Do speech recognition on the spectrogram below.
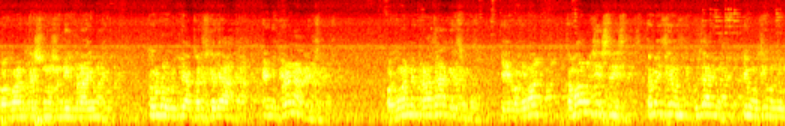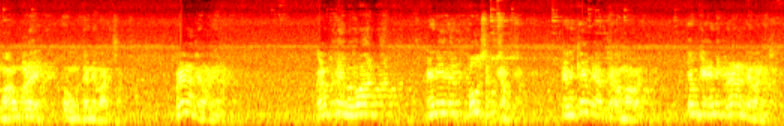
ભગવાન કૃષ્ણનું મંદિર બનાવ્યું, કરોડો રૂપિયા ખર્ચ કર્યા, એની પ્રેરણા લઈ શકો ભગવાનને પ્રાર્થના કરી શકો કે ભગવાન, તમારું જે શ્રી તમે જીવન ગુજાર્યું એવું જીવન જો મારું મળે તો હું ધન્યવાદ છું. પ્રેરણા લેવાની. ગણપતિ ભગવાન એની અંદર બહુ શક્તિ આવશે એને કેમ યાદ કરવામાં આવે? કેમ કે એની પ્રેરણા લેવાની છે.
